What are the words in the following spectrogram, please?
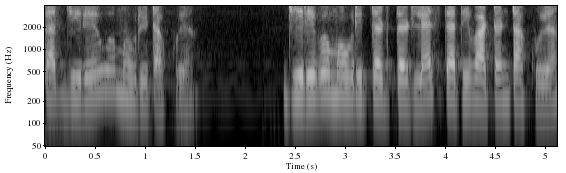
त्यात जिरे व मोहरी टाकूया. जिरे व मोहरी तडतडल्यास त्यात हे वाटण टाकूया.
